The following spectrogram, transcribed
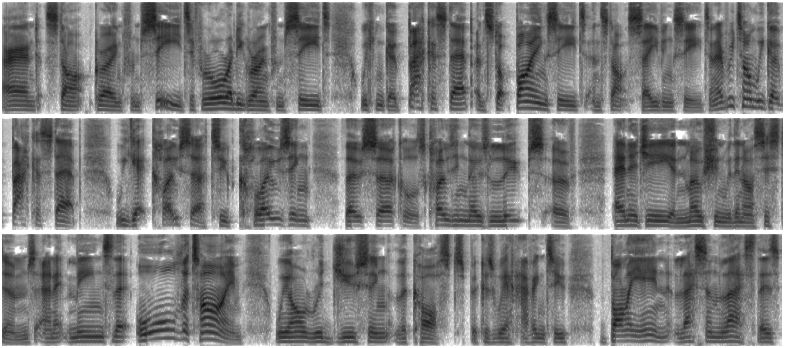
and start growing from seeds. If we're already growing from seeds, we can go back a step and stop buying seeds and start saving seeds. And every time we go back a step, we get closer to closing those circles, closing those loops of energy and motion within our systems. And it means that all the time we are reducing the costs because we're having to buy in less and less. There's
